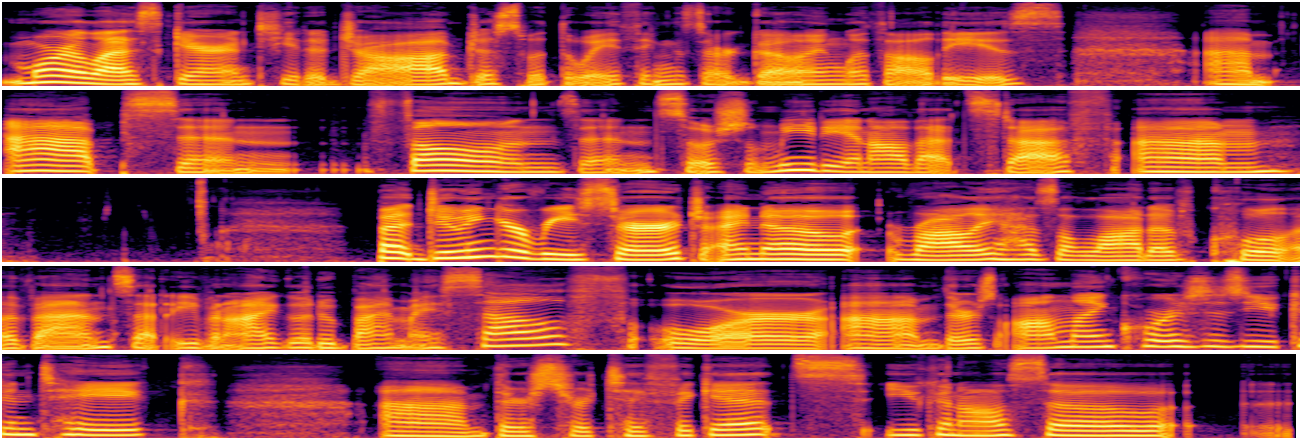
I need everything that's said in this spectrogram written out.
more or less guaranteed a job just with the way things are going with all these um, apps and phones and social media and all that stuff. Um, but doing your research, I know Raleigh has a lot of cool events that even I go to by myself, or um, there's online courses you can take. Um, there's certificates you can also uh,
